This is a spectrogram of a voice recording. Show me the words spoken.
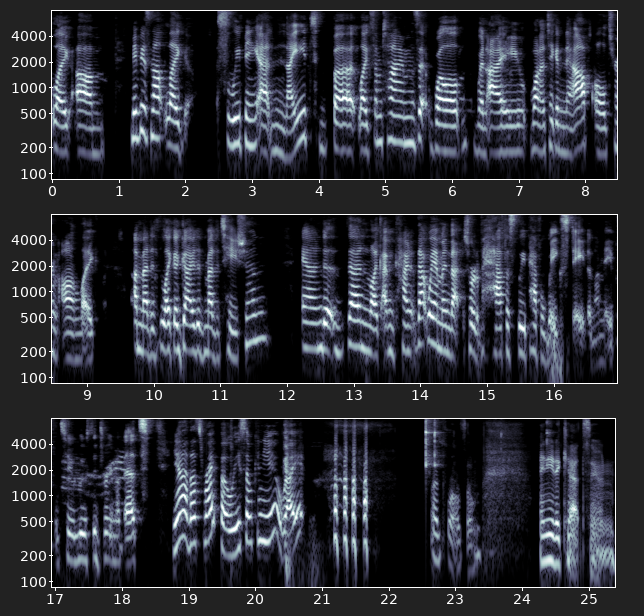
like um maybe it's not like sleeping at night, but like sometimes well when I want to take a nap, I'll turn on like a med like a guided meditation. And then like I'm kind of that way I'm in that sort of half asleep, half awake state and I'm able to lose the dream a bit. Yeah, that's right, Bowie. So can you, right? that's awesome i need a cat soon.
